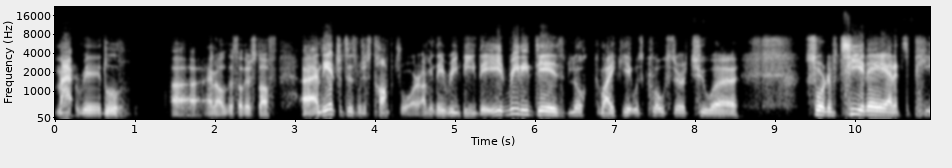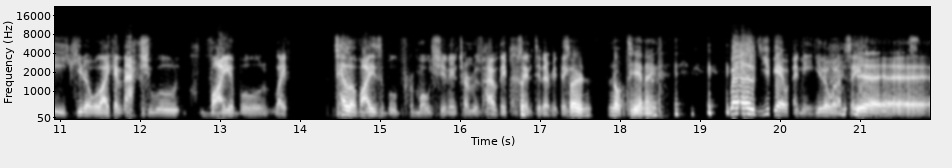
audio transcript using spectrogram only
Matt Riddle, uh, and all this other stuff. Uh, and the entrances were just top drawer. I mean, they really, they, it really did look like it was closer to a sort of TNA at its peak. You know, like an actual viable, like televisable promotion in terms of how they presented everything. So not TNA. well, you get what I mean. You know what I'm saying. yeah, yeah, yeah.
